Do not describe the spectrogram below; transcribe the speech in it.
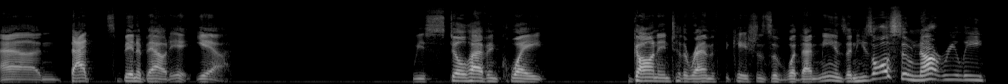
And that's been about it, yeah. We still haven't quite gone into the ramifications of what that means. And he's also not really.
